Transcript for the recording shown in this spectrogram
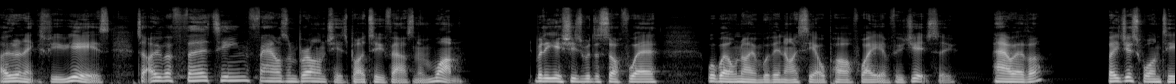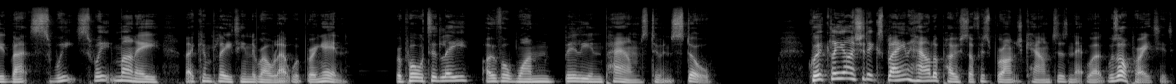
over the next few years to over 13,000 branches by 2001. But the issues with the software were well known within ICL Pathway and Fujitsu. However, they just wanted that sweet, sweet money that completing the rollout would bring in. Reportedly, over £1 billion to install. Quickly, I should explain how the post office branch counters network was operated.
